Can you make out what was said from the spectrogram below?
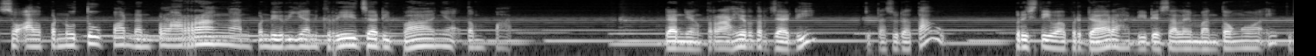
soal penutupan dan pelarangan pendirian gereja di banyak tempat. Dan yang terakhir terjadi, kita sudah tahu peristiwa berdarah di desa Lemban Tongoa itu.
